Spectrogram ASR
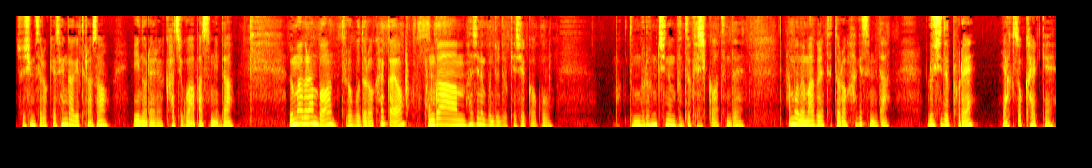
조심스럽게 생각이 들어서 이 노래를 가지고 와봤습니다. 음악을 한번 들어보도록 할까요? 공감하시는 분들도 계실 거고 막 눈물을 훔치는 분도 계실 것 같은데 한번 음악을 듣도록 하겠습니다. 루시드 폴의 약속할게.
